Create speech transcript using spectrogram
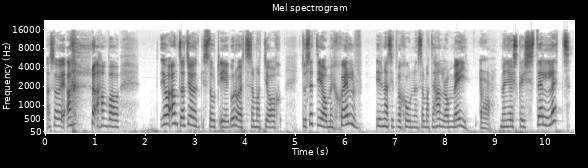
alltså han var, jag antar att jag har stort ego då eftersom att jag, då sätter jag mig själv i den här situationen som att det handlar om mig. Ja. Men jag ska istället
